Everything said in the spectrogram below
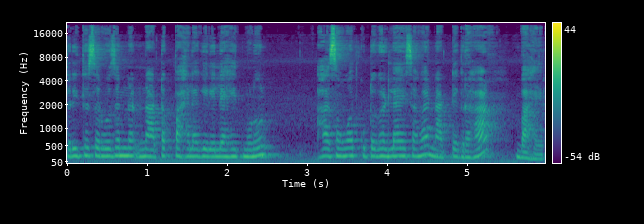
तर इथं सर्वजण न- नाटक पाहायला गेलेले आहेत म्हणून हा संवाद कुठं घडला आहे सांगा नाट्यगृहाबाहेर.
